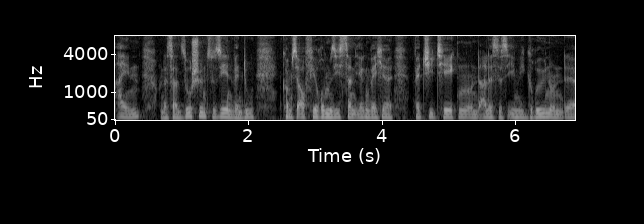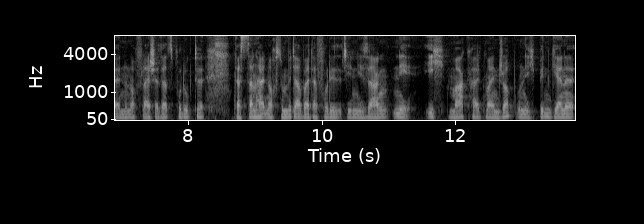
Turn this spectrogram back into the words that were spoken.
ein und das ist halt so schön zu sehen, wenn du kommst ja auch viel rum, siehst dann irgendwelche Veggie-Theken und alles ist irgendwie grün und äh, nur noch Fleischersatzprodukte, dass dann halt noch so Mitarbeiter vor dir stehen, die sagen, nee, ich mag halt meinen Job und ich bin gerne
